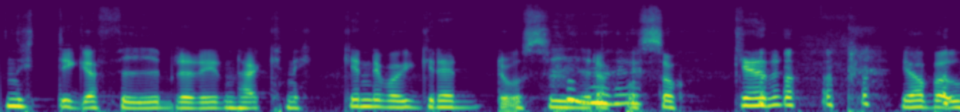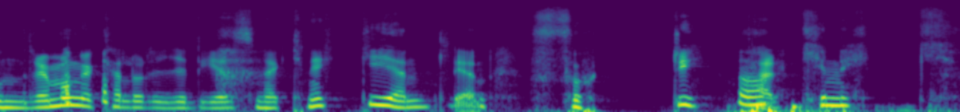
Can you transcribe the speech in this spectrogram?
nyttiga fibrer i den här knäcken. Det var ju grädde och sirap och socker. Jag bara undrar hur många kalorier det är i en sån här knäck egentligen? 40 Ja. per knäck.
